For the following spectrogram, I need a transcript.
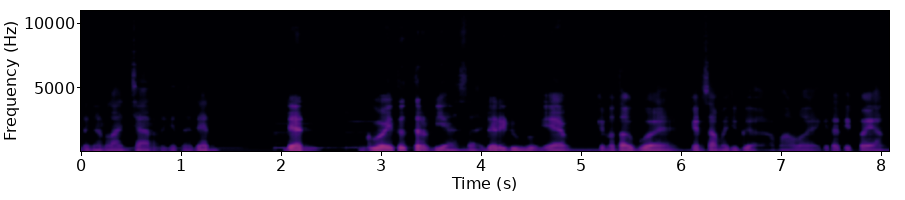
dengan lancar gitu dan dan gue itu terbiasa dari dulu ya mungkin lo tau gue ya, mungkin sama juga sama lo ya kita tipe yang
